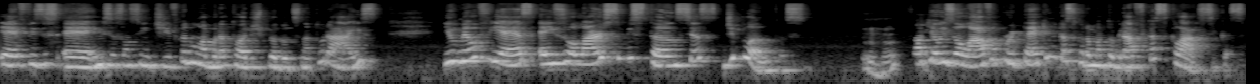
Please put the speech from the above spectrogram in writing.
é, fiz é, iniciação científica no laboratório de produtos naturais, e o meu viés é isolar substâncias de plantas. Uhum. Só que eu isolava por técnicas cromatográficas clássicas.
